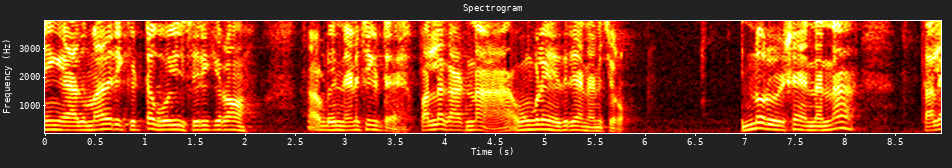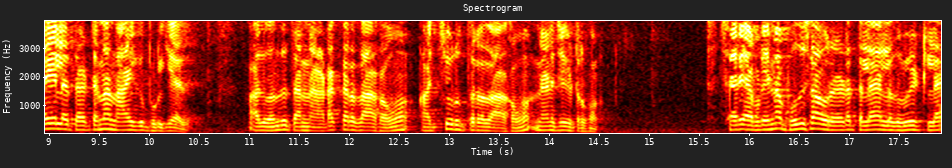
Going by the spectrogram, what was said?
நீங்கள் அது மாதிரி கிட்ட போய் சிரிக்கிறோம் அப்படின்னு நினச்சிக்கிட்டு பல்ல காட்டினா உங்களையும் எதிரியாக நினச்சிரும். இன்னொரு விஷயம் என்னென்னா தலையில் தட்டுனா நாய்க்கு பிடிக்காது. அது வந்து தன்னை அடக்கிறதாகவும் அச்சுறுத்துறதாகவும் நினச்சிக்கிட்டு இருக்கும். சரி அப்படின்னா புதுசாக ஒரு இடத்துல அல்லது வீட்டில்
